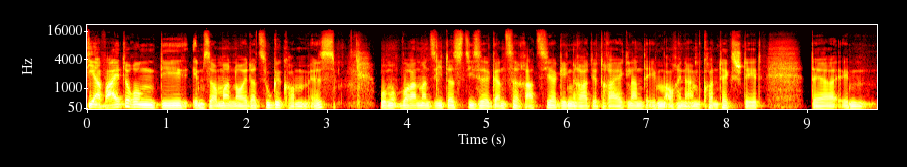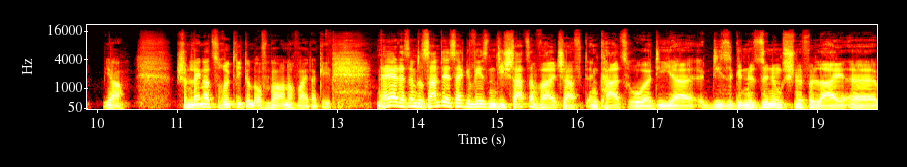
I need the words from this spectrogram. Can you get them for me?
die Erweiterung, die im Sommer neu dazugekommen ist, wo, woran man sieht, dass diese ganze Razzia gegen Radio Dreieckland eben auch in einem Kontext steht, der eben, ja, schon länger zurückliegt und offenbar auch noch weitergeht. Naja, das Interessante ist ja gewesen, die Staatsanwaltschaft in Karlsruhe, die ja diese Gesinnungsschnüffelei äh,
